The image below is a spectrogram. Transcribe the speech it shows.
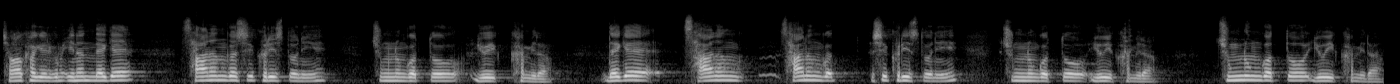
정확하게 읽으면 이는 내게 사는 것이 그리스도니 죽는 것도 유익함이라. 내게 사는 사는 것이 그리스도니 죽는 것도 유익함이라. 죽는 것도 유익함이라.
